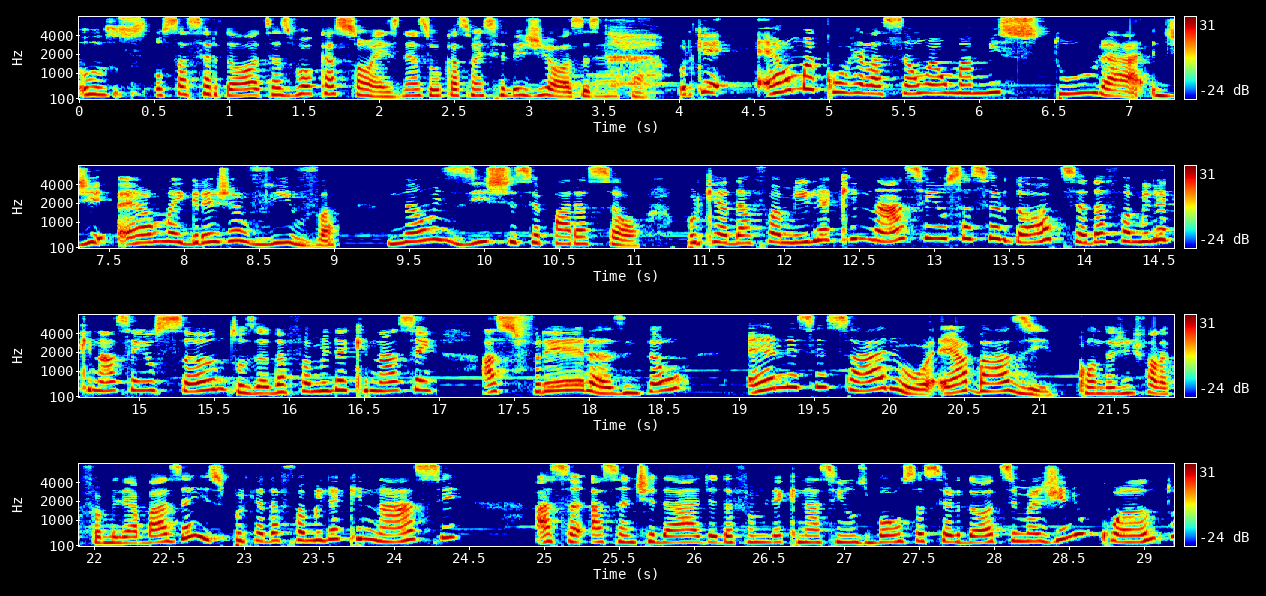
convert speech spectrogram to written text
os, os, sacerdotes, as vocações, né, as vocações religiosas. Ah, tá. Porque é uma correlação, é uma mistura, de, é uma igreja viva não existe separação, porque é da família que nascem os sacerdotes, é da família que nascem os santos, é da família que nascem as freiras. Então, é necessário, é a base. Quando a gente fala que família é a base, é isso, porque é da família que nasce a, a santidade, é da família que nascem os bons sacerdotes. Imagine o quanto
